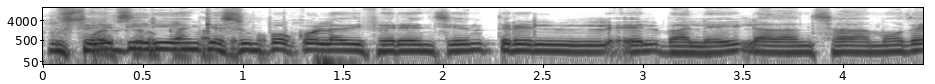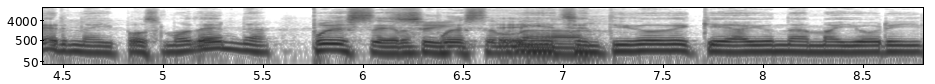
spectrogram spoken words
Ustedes dirían que es un poco la diferencia entre el, ballet y la danza moderna y postmoderna. Puede ser, puede ser. En el sentido de que hay una mayor eh,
